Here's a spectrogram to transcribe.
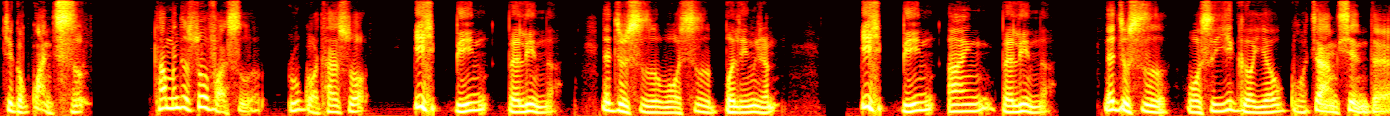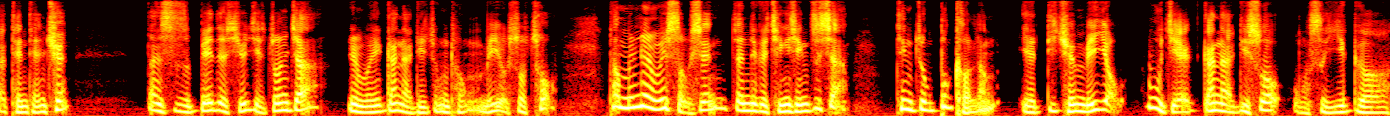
这个冠词。他们的说法是：如果他说 Ich bin Berliner，那就是我是柏林人；Ich bin ein Berliner，那就是我是一个有果酱馅的甜甜圈。但是别的学者专家认为甘乃迪总统没有说错。他们认为，首先在那个情形之下，听众不可能，也的确没有误解甘乃迪说我是一个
